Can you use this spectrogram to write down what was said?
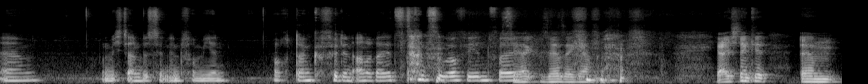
Ähm, und mich da ein bisschen informieren. Auch danke für den Anreiz dazu auf jeden Fall. Sehr, sehr, sehr gerne. ja, ich denke, ähm,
